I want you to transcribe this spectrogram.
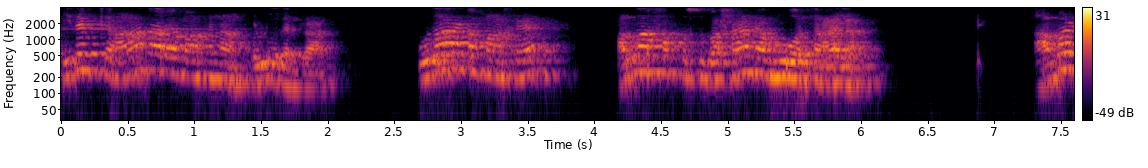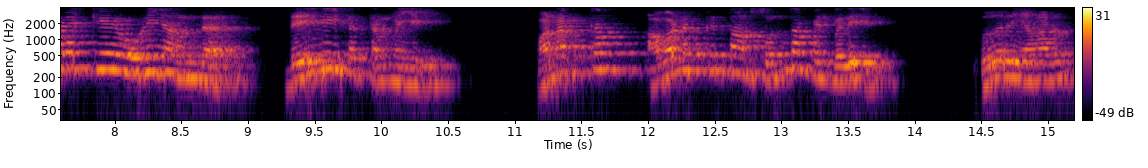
இதற்கு ஆதாரமாக நாம் கொள்வதென்றால் உதாரணமாக அல்லாஹ் சுபஹானஹு வ அவனுக்கே உரிய அந்த தெய்வீக தன்மையில் வணக்கம் அவனுக்குத்தான் சொந்தம் என்பதில் வேறு யாரும்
